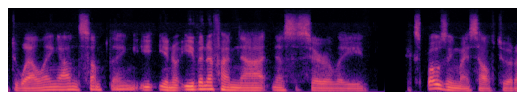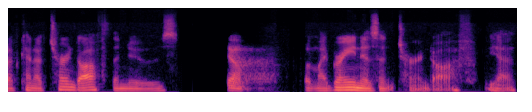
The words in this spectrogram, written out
dwelling on something you know even if i'm not necessarily exposing myself to it. I've kind of turned off the news. Yeah. But my brain isn't turned off yet.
